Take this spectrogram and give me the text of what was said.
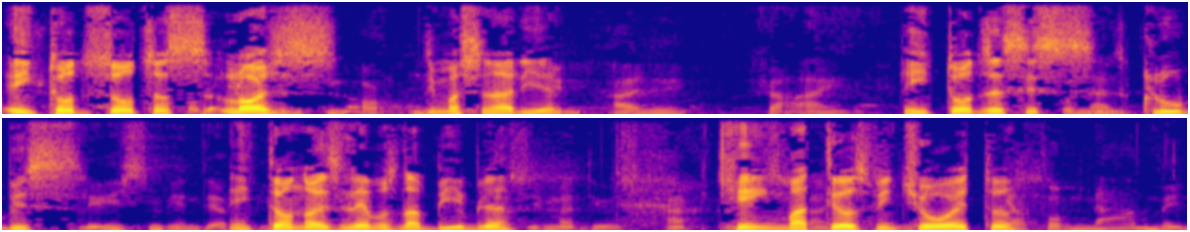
em todas as outras lojas de maçonaria, em todos esses clubes. Então nós lemos na Bíblia in Matthäus 8, que em Mateus 28 ja, vom Namen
